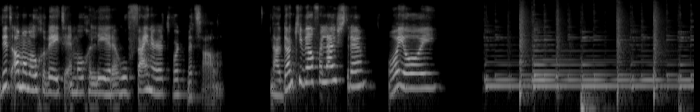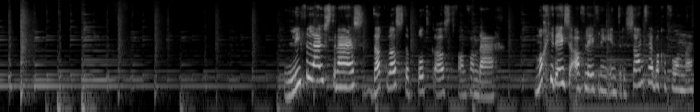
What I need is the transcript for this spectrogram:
dit allemaal mogen weten en mogen leren, hoe fijner het wordt met z'n. Nou, dankjewel voor luisteren. Hoi hoi. Lieve luisteraars, dat was de podcast van vandaag. Mocht je deze aflevering interessant hebben gevonden,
